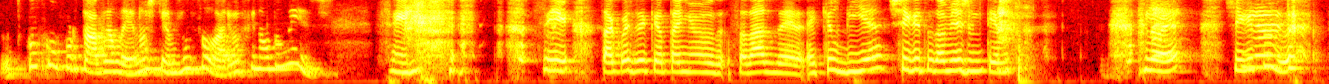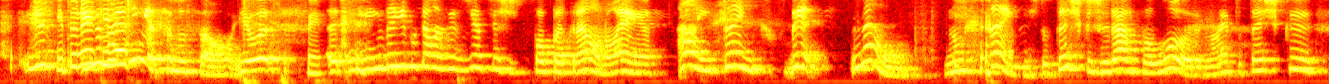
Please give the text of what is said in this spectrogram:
de quão confortável é nós termos um salário ao final do mês. Sim. Sim, só a coisa que eu tenho saudades é aquele dia chega tudo ao mesmo tempo. Não é? Chega tudo. E tu nem tiveste. Não tinha essa noção. Eu Sim. Eh, ainda ia com aquelas exigências para o patrão, não é? Ah, e tem que receber. Não, não tens. tu tens que gerar valor, não é? Tu tens que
